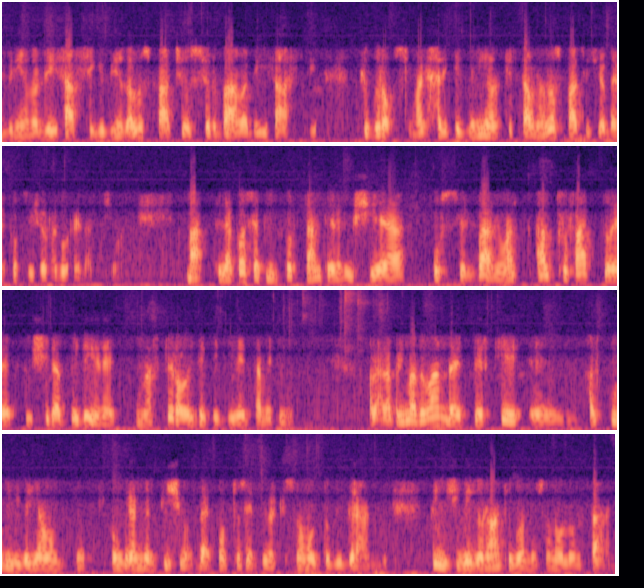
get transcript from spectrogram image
venivano, dei sassi che venivano dallo spazio, osservava dei sassi più grossi magari che, venivano, che stavano nello spazio e diceva beh forse c'è una correlazione. Ma la cosa più importante era riuscire a osservare, un altro fatto è riuscire a vedere un asteroide che diventa meteorite. Allora, la prima domanda è perché eh, alcuni li vediamo con grande anticipo? Beh, molto semplice, perché sono molto più grandi quindi si vedono anche quando sono lontani.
